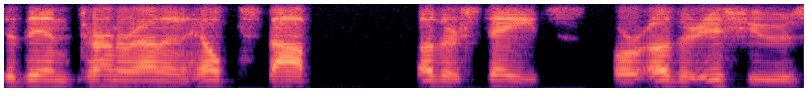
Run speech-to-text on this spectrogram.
to then turn around and help stop other states or other issues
